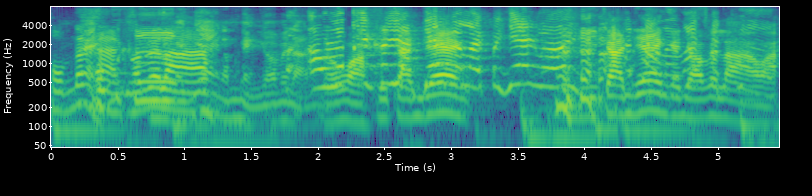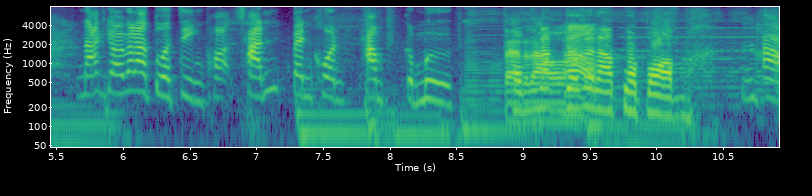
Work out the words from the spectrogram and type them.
ผมตั้งหากย้อนเวลาแย่งตำแหน่งย้อนเวลา เอาแล้วเอาว่ะใครอยากมีการแย่แย่งงอะไรไปแย่งเลยมีการแย่งกันย้อนเวลาว่ะ นักย้อนเวลาตัวจริง เพราะฉันเป็นคนทำกับมือแต่ผมเรานักย้อนเวลาตัวปลอม เอา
